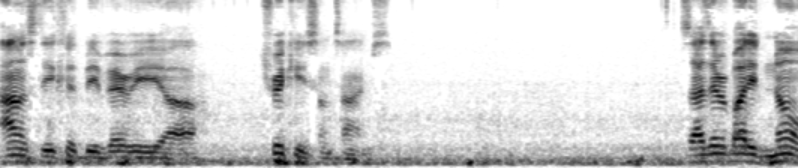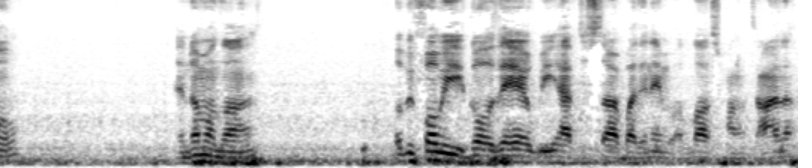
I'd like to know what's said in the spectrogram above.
honestly could be very uh, tricky sometimes. So, as everybody know, in Ramadan, but before we go there, we have to start by the name of Allah subhanahu wa ta'ala,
